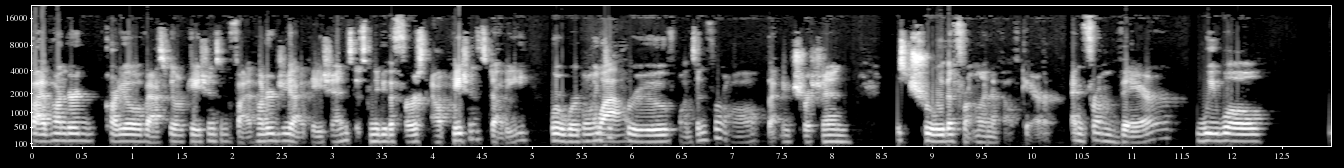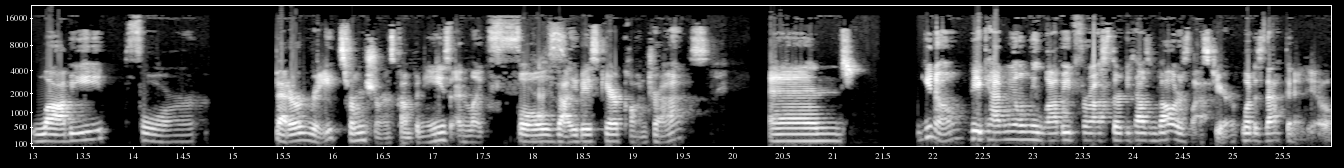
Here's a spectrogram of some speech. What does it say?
500 cardiovascular patients and 500 GI patients. It's going to be the first outpatient study where we're going wow. to prove once and for all that nutrition is truly the front line of healthcare. And from there, we will lobby for better rates from insurance companies and like full yes. value based care contracts. And, you know, the Academy only lobbied for us $30,000 last year. What is that going to do?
